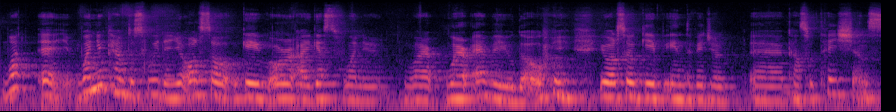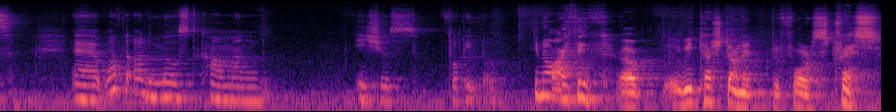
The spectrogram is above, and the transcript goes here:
what uh, when you come to Sweden, you also give, or I guess when you where wherever you go, you also give individual uh, consultations. Uh, what are the most common issues for people? You know, I think uh, we touched on it before. Stress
